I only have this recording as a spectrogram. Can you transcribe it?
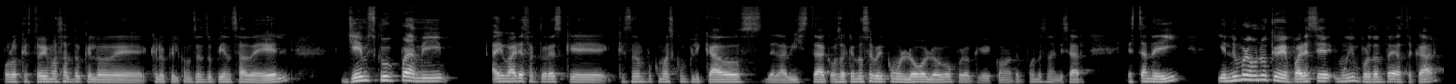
por lo que estoy más alto que lo de que lo que el consenso piensa de él. James Cook, para mí, hay varios factores que, que están un poco más complicados de la vista, o sea, que no se ven como luego, luego, pero que cuando te pones a analizar están ahí. Y el número uno que me parece muy importante destacar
